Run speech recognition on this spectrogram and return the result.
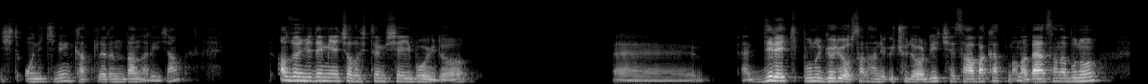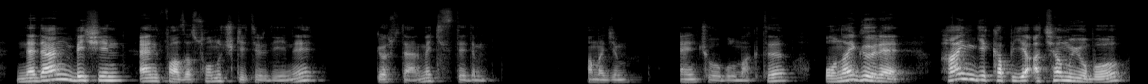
İşte 12'nin katlarından arayacağım. Az önce demeye çalıştığım şey buydu. Ee, Yani direkt bunu görüyorsan hani 3'ü 4'ü hiç hesaba katma ama ben sana bunu neden 5'in en fazla sonuç getirdiğini göstermek istedim. Amacım en çoğu bulmaktı. Ona göre hangi kapıyı açamıyor bu?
